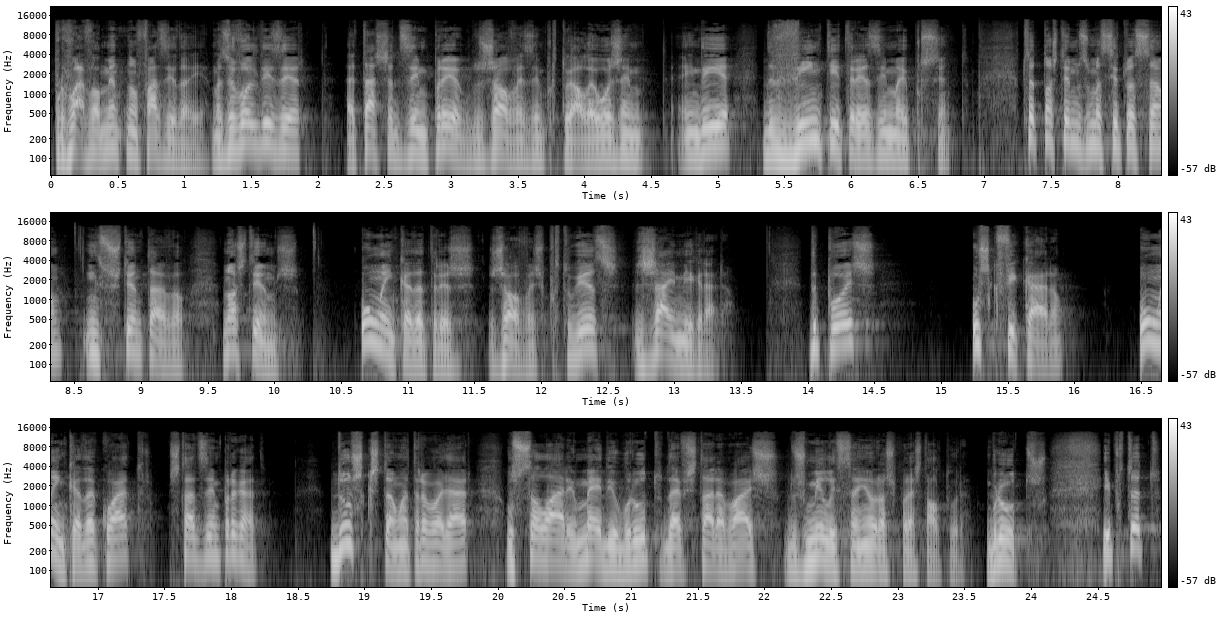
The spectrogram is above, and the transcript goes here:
Provavelmente não faz ideia. Mas eu vou-lhe dizer, a taxa de desemprego dos jovens em Portugal é hoje em, em dia de 23,5%. Portanto, nós temos uma situação insustentável. Nós temos um em cada três jovens portugueses já emigraram. Depois, os que ficaram, um em cada quatro está desempregado. Dos que estão a trabalhar, o salário médio bruto deve estar abaixo dos 1.100 euros por esta altura. Brutos. E, portanto,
